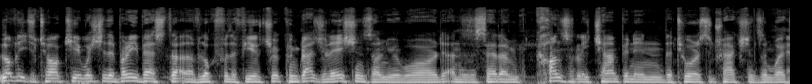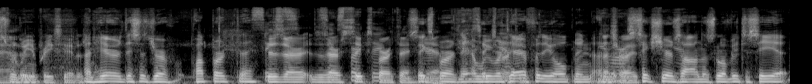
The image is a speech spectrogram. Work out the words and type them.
Lovely to talk to you. Wish you the very best of luck for the future. Congratulations on your award. And as I said, I'm constantly championing the tourist attractions in Wexford. we appreciate it. And here, this is your what birthday? This is our this is our sixth birthday. Sixth yeah. birthday, and we were birthday. there for the opening. And That's right. Six years on, it's lovely to see it.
